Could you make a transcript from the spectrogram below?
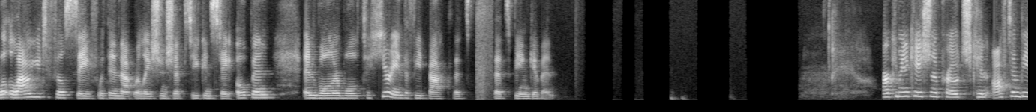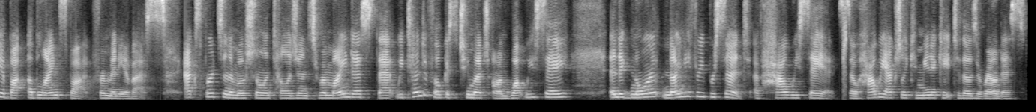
will allow you to feel safe within that relationship so you can stay open and vulnerable to hearing the feedback that's that's being given. Our communication approach can often be a, blind spot for many of us. Experts in emotional intelligence remind us that we tend to focus too much on what we say and ignore 93% of how we say it. So, how we actually communicate to those around us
